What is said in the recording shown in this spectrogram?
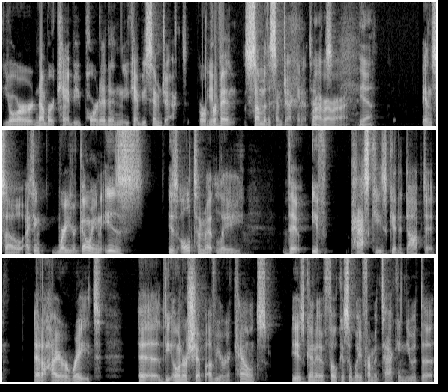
your number can't be ported and you can't be SIM jacked or yep. prevent some of the SIM jacking attacks. Right, right, right, right. Yeah and so I think where you're going is is ultimately that if passkeys get adopted at a higher rate, uh, the ownership of your account is going to focus away from attacking you at the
